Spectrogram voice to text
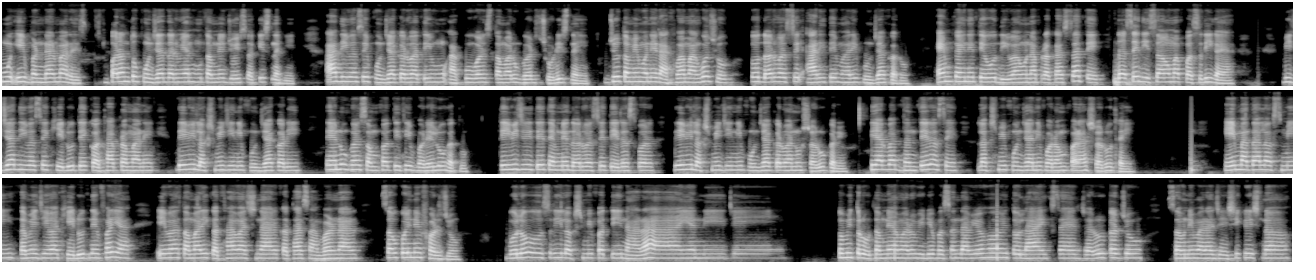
હું એ ભંડારમાં રહીશ, પરંતુ પૂજા દરમિયાન હું તમને જોઈ શકીશ નહીં. આ દિવસે પૂજા કરવાથી હું આખું વર્ષ તમારું ઘર છોડીશ નહીં. જો તમે મને રાખવા માંગો છો, તો દર વર્ષે આ રીતે મારી પૂજા કરો. એમ કહીને તેઓ દીવાઓના પ્રકાશ સાથે દસે દિશાઓમાં પસરી ગયા. બીજા દિવસે ખેડૂતે કથા પ્રમાણે દેવી લક્ષ્મીજીની પૂજા કરી તેનું ઘર સંપત્તિથી ભરેલું હતું. તેવી જ રીતે તેમણે દર વર્ષે તેરસ પર દેવી લક્ષ્મીજીની પૂજા કરવાનું શરૂ કર્યું. ત્યારબાદ ધનતેરસે લક્ષ્મી પૂજાની પરંપરા શરૂ થઈ. હે માતા લક્ષ્મી, તમે જેવા ખેડૂતને ફર્યા એવા તમારી કથા વાંચનાર, કથા સાંભળનાર સૌ કોઈને ફરજો. બોલો શ્રી લક્ષ્મીપતિ નારાયણની જે. તો મિત્રો, તમને આ મારો વીડિયો પસંદ આવ્યો હોય તો લાઈક, શેર જરૂર કરજો. સૌને મારા જય શ્રી કૃષ્ણ.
